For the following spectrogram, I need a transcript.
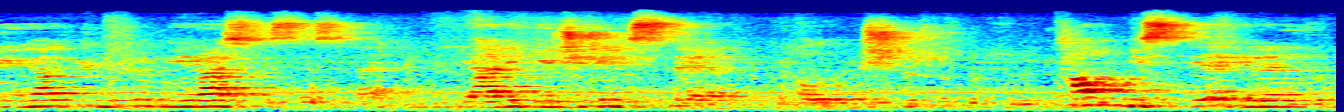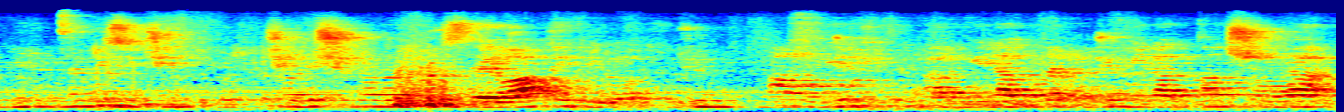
Dünya Kültür Miras Listesi'ne yani geçici listeye alınmıştır. Tam listeye girebilmemiz için çalışmalarımız devam ediyor. Tüm bir e, milattan önce, milattan sonra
